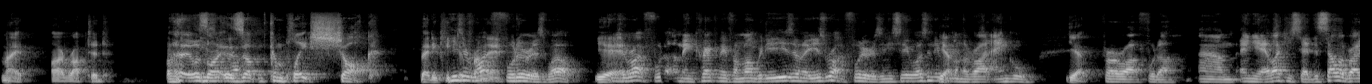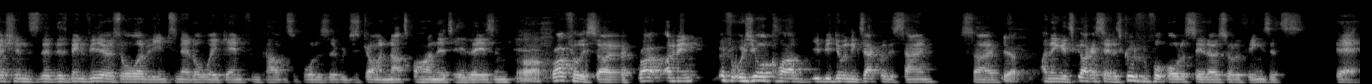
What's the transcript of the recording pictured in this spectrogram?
mate, I erupted. It was like it was a complete shock that he kicked He's a right there. footer as well. Yeah. He's a right footer. I mean, correct me if I'm wrong, but he is on he's right footers, and you see, he wasn't even Yeah. on the right angle Yeah, for a right footer. Um, and yeah, like you said, the celebrations. There, there's been videos all over the internet all weekend from Carlton supporters that were just going nuts behind their TVs, and oh, rightfully so. Right? I mean, if it was your club, you'd be doing exactly the same. So yeah, I think it's like I said, it's good for football to see those sort of things. It's yeah,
